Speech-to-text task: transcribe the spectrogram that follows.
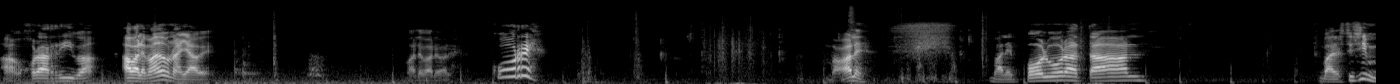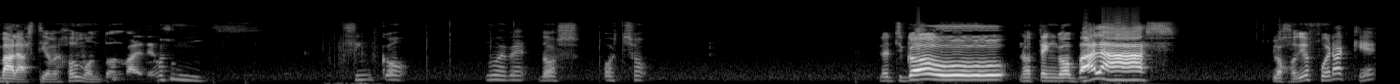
A lo mejor arriba. Ah, vale, me ha dado una llave. Vale, vale, vale. ¡Corre! Vale. Vale, pólvora, tal... Vale, estoy sin balas, tío. Me jodo un montón. Vale, tenemos un... 5, 9, 2, 8... ¡Let's go! ¡No tengo balas! Lo jodido fuera que...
